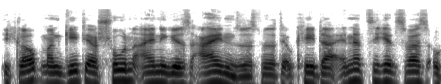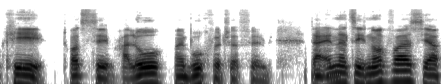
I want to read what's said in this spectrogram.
ich glaube, man geht ja schon einiges ein, sodass man sagt, okay, da ändert sich jetzt was, okay, trotzdem, hallo, mein Buch wird verfilmt. Da Mhm. ändert sich noch was, ja,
